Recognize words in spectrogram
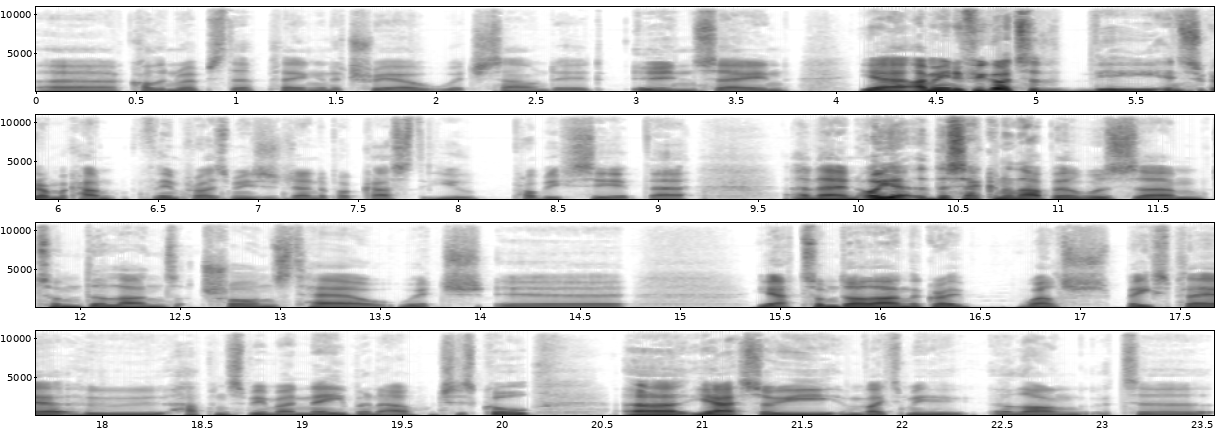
uh, Colin Webster playing in a trio, which sounded insane. Yeah, I mean, if you go to the Instagram account for the Improvised Music Agenda podcast, you'll probably see it there. And then, oh yeah, the second on that bill was um, Twm Dylan Tron's Tale, which, uh, yeah, Twm Dylan, the great Welsh bass player who happens to be my neighbour now, which is cool. Uh, yeah, so he invited me along to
